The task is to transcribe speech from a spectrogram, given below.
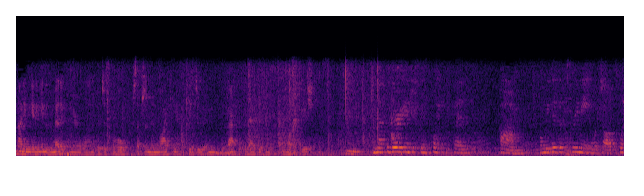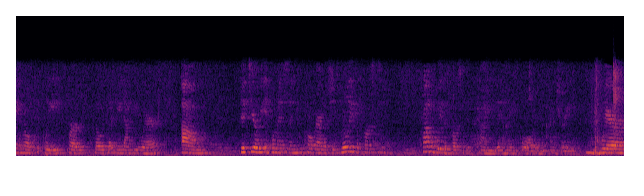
not even getting into the medical marijuana, but just the whole perception, then why can't a kid do it? And the fact that there are different ramifications. And that's a very interesting point because um, when we did the screening, which I'll explain real quickly for those that may not be aware, um, this year we implemented a new program, which is really the first, probably the first of its kind in a high school in the country, where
